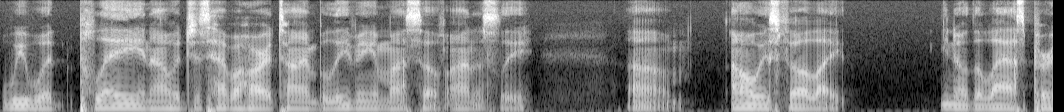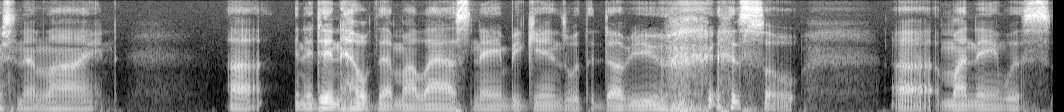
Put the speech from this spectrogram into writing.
we would play and I would just have a hard time believing in myself, honestly. Um, I always felt like, you know, the last person in line. Uh, and it didn't help that my last name begins with a W. so uh, my name was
